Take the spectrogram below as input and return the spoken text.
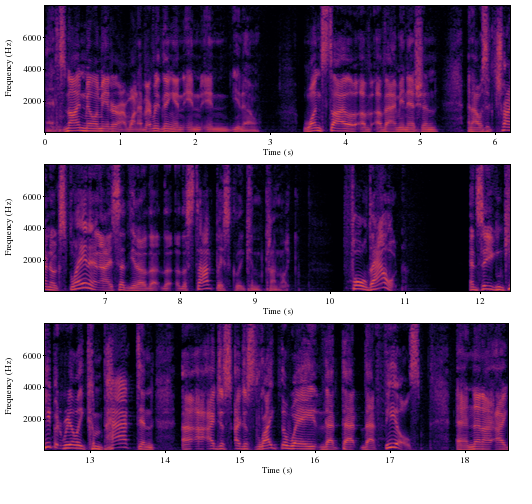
and it's nine millimeter. I want to have everything in in in you know one style of, of ammunition, and I was trying to explain it, and I said, you know, the the, the stock basically can kind of like fold out and so you can keep it really compact and uh, i just i just like the way that that that feels and then i i,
